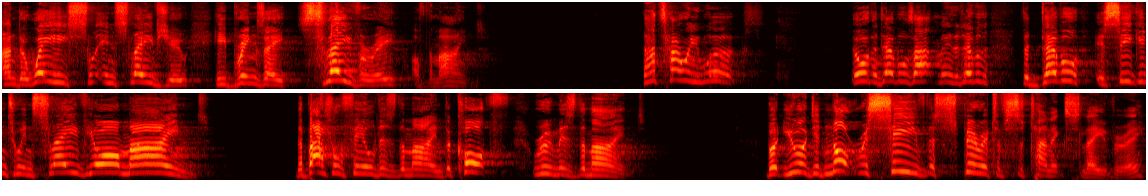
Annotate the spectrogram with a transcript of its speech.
And the way he sl- enslaves you, he brings a slavery of the mind. That's how he works. Oh, the devil's at me. The devil, the devil is seeking to enslave your mind. The battlefield is the mind, the courtroom is the mind. But you did not receive the spirit of satanic slavery,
